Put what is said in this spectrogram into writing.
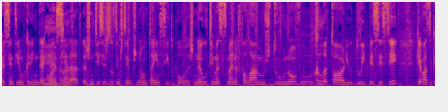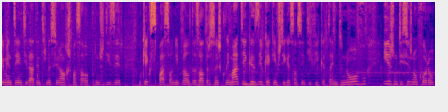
a sentir um bocadinho de É eco-ansiedade. As notícias dos últimos tempos não têm sido boas. Na última semana falámos do novo relatório do IPCC, que é basicamente a entidade internacional responsável por nos dizer o que é que se passa ao nível das alterações climáticas e o que é que a investigação científica tem de novo. E as notícias não foram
